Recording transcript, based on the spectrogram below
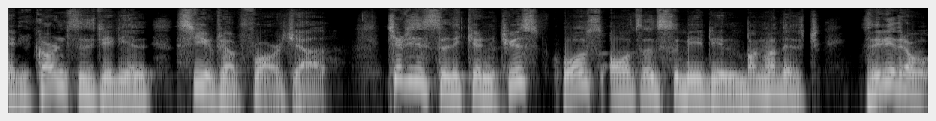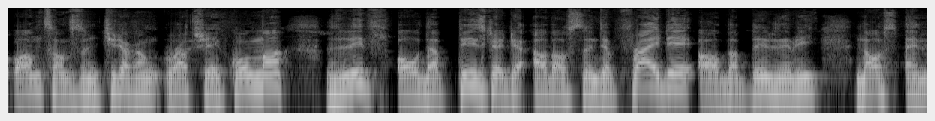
and current seat of Forja. Charity Silicon Twist was also exhibited in Bangladesh. Of one Samson Chittagong Rakshay Kolma lives of the peace out of the Friday of the preliminary North and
